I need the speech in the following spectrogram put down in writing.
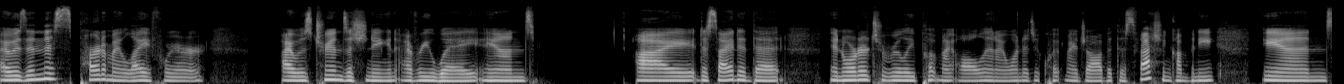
I was in this part of my life where I was transitioning in every way, and I decided that in order to really put my all in, I wanted to quit my job at this fashion company and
